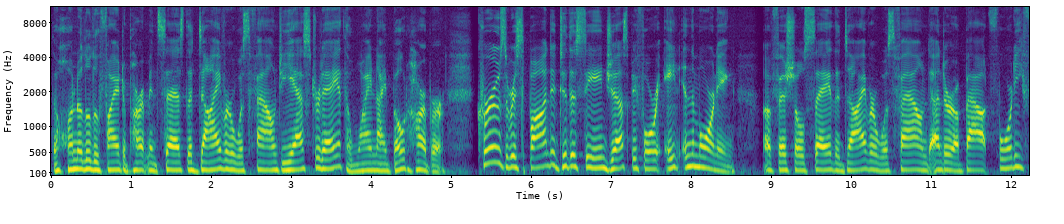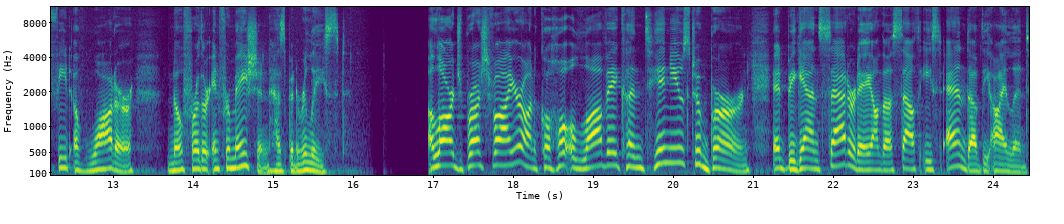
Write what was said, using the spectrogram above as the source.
The Honolulu Fire Department says the diver was found yesterday at the Waianae Boat Harbor. Crews responded to the scene just before 8 in the morning. Officials say the diver was found under about 40 feet of water. No further information has been released. A large brush fire on Kaho'olawe continues to burn. It began Saturday on the southeast end of the island.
